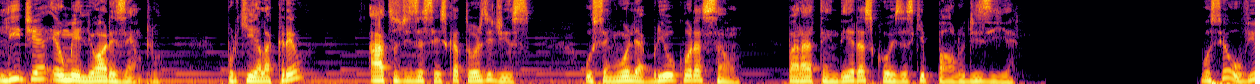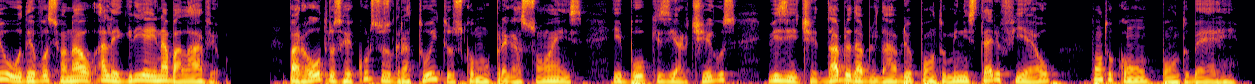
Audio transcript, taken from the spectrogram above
Lídia é o melhor exemplo. Porque ela creu? Atos 16:14 diz: O Senhor lhe abriu o coração para atender às coisas que Paulo dizia. Você ouviu o devocional Alegria Inabalável. Para outros recursos gratuitos, como pregações, e-books e artigos, visite www.ministériofiel.com.br.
